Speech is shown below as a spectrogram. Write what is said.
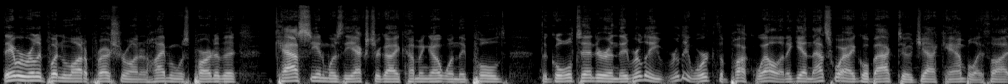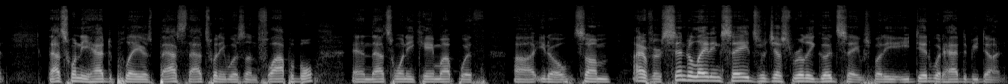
they were really putting a lot of pressure on, and Hyman was part of it. Kassian was the extra guy coming out when they pulled the goaltender, and they really, really worked the puck well. And again, that's where I go back to Jack Campbell. I thought that's when he had to play his best. That's when he was unflappable, and that's when he came up with, uh, you know, some I don't know if they're scintillating saves or just really good saves, but he, he did what had to be done.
